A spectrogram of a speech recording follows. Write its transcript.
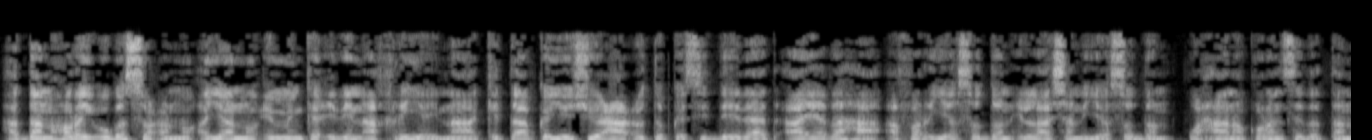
Haddaan horay uga soconno ayaannu iminka idin akhriyaynaa kitaabka yeshuuca cutubka siddeedaad aayadaha afar iyo soddon ilaa shan iyo soddon waxaana qoran sida tan.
